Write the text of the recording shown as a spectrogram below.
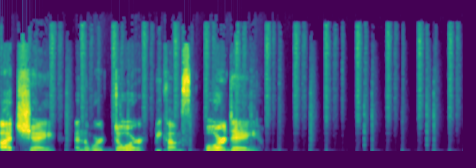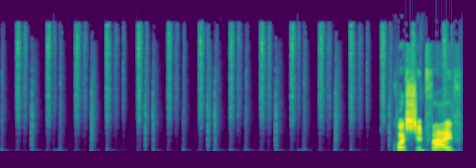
utshe and the word door becomes orde. Question five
